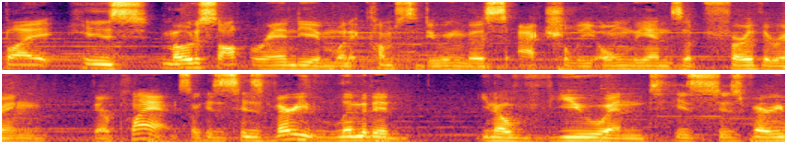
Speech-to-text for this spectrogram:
But his modus operandi when it comes to doing this actually only ends up furthering their plan. So his his very limited, you know, view and his his very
